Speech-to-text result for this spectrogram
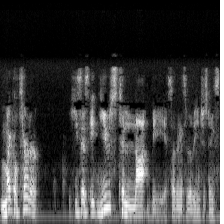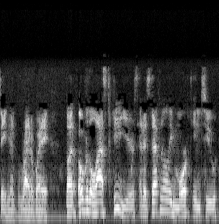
Michael Turner, he says it used to not be, so I think it's a really interesting statement right away. But over the last few years, it has definitely morphed into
